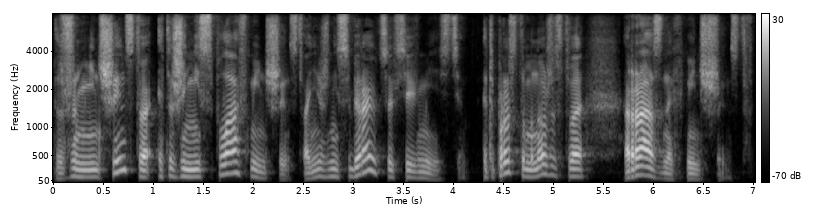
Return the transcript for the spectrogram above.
Потому что меньшинство – это же не сплав меньшинств, они же не собираются все вместе. Это просто множество разных меньшинств.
